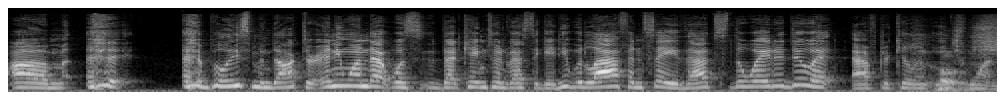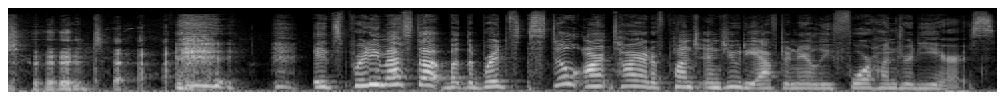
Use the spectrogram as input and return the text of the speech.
Um, a policeman, doctor, anyone that was that came to investigate, he would laugh and say, "That's the way to do it." After killing each Oh, one, it's pretty messed up, but the Brits still aren't tired of Punch and Judy after nearly 400 years.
